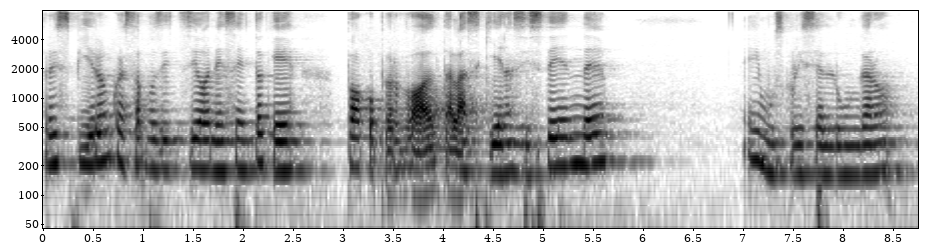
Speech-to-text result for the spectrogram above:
Respiro in questa posizione, sento che poco per volta la schiena si stende e i muscoli si allungano.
